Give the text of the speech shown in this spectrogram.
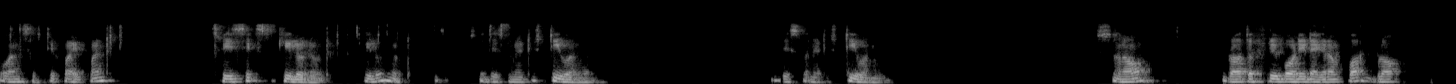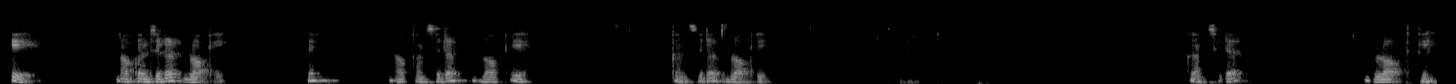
165.36 kilonewton kilonewton. So this one is t1 value this one is T1. So now draw the free body diagram for block A. Now consider block A. Okay. Now consider block A. Consider block A. Consider block A.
